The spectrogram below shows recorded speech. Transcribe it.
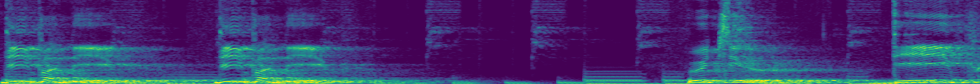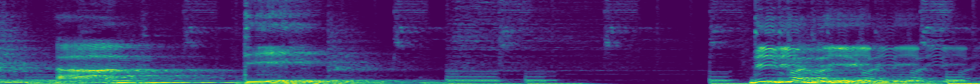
ディープディープディープ。ディープ宇宙ディープディープ。ディープディー。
